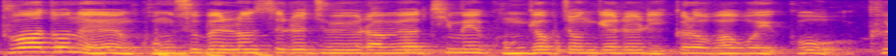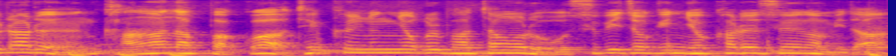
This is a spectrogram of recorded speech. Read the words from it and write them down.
푸아도는 공수 밸런스를 조율하며 팀의 공격 전개를 이끌어가고 있고 크랄은 강한 압박과 태클 능력을 바탕으로 수비적인 역할을 수행합니다.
